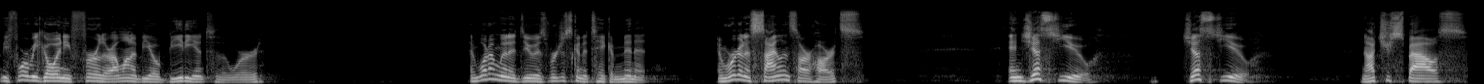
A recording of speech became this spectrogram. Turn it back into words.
before we go any further, I want to be obedient to the Word. And what I'm going to do is we're just going to take a minute and we're going to silence our hearts. And just you, just you, not your spouse,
